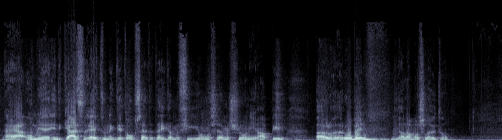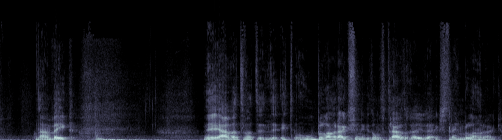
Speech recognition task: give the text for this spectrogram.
Nou ja, om je indicatie te geven, toen ik dit opzette, deed ik dat met vier jongens, hè, met Johnny, Appie, Paulo en Robin. Die hadden allemaal sleutel. Na een week. Ja, wat, wat, ik, hoe belangrijk vind ik het om vertrouwen te geven? Extreem belangrijk.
